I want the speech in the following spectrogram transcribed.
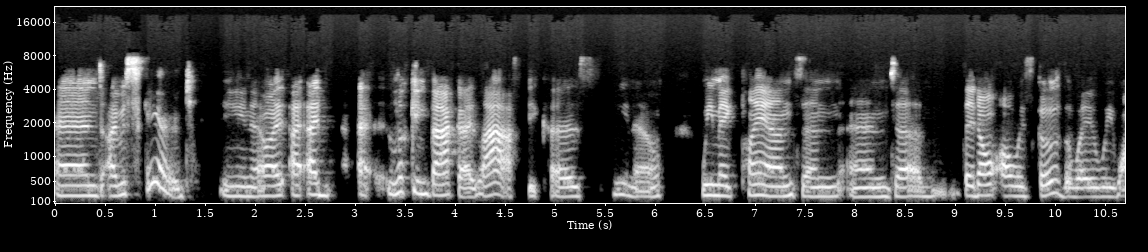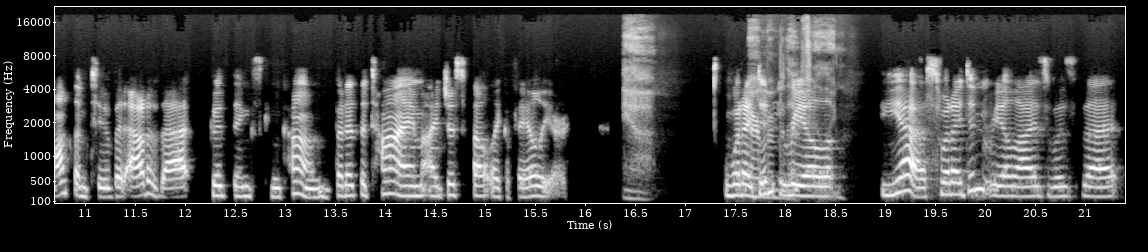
and I was scared. You know, I, I, I, looking back, I laugh because you know we make plans and and uh, they don't always go the way we want them to. But out of that, good things can come. But at the time, I just felt like a failure. Yeah. What I, I didn't realize, yes, what I didn't realize was that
